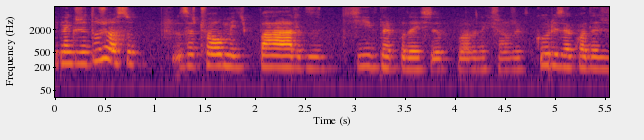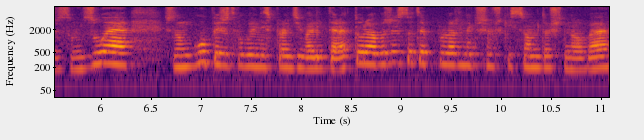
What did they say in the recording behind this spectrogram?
Jednakże dużo osób zaczęło mieć bardzo dziwne podejście do popularnych książek. Góry zakładać, że są złe, że są głupie, że to w ogóle nie jest prawdziwa literatura, bo często te popularne książki są dość nowe.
